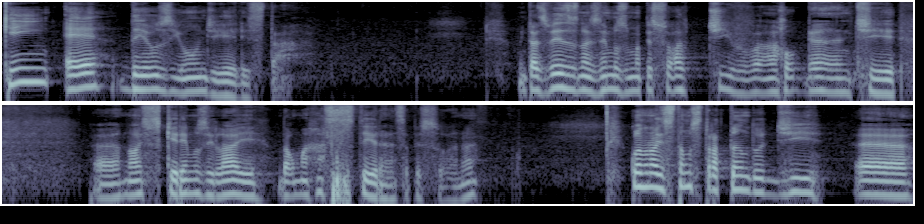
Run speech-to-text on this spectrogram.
quem é Deus e onde ele está. Muitas vezes nós vemos uma pessoa ativa, arrogante, uh, nós queremos ir lá e dar uma rasteira nessa pessoa, né? Quando nós estamos tratando de uh,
